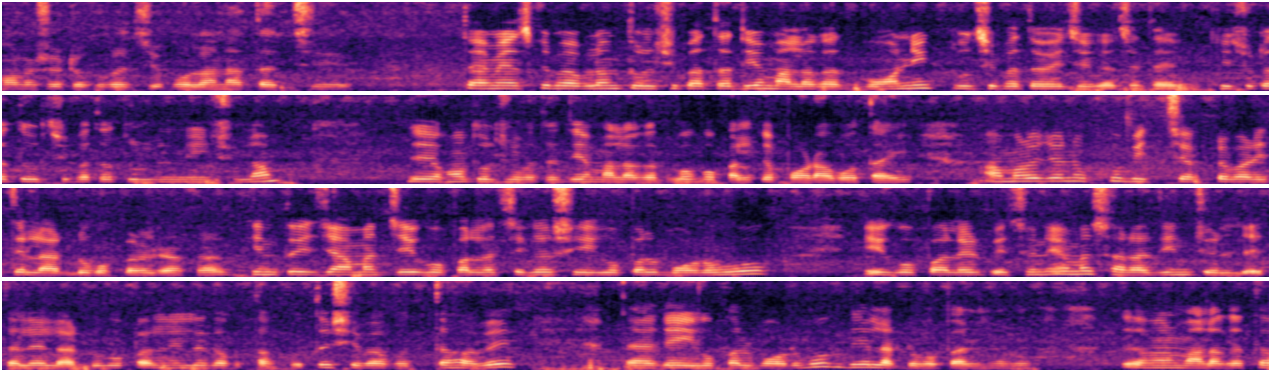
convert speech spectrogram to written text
মনসা ঠাকুর আছে, ভোলানাথ আছে। তাই আমি আজকে ভাবলাম তুলসী পাতা দিয়ে মালা গাঁথবো। অনেক তুলসী পাতা হয়েছে গেছে, তাই কিছুটা তুলসী পাতা তুলে নিয়েছিলাম। যে এখন তুলসী পাতা দিয়ে মালা গাঁথবো গোপালকে পড়াবো তাই। আমারও যেন খুব ইচ্ছে একটা বাড়িতে লাড্ডু গোপাল রাখার। কিন্তু এই যে আমার যে গোপাল আছে সেই গোপাল বড় হোক, এই গোপালের পেছনে আমার সারাদিন চলে যায়। তাহলে লাড্ডু গোপাল নিলে তাকে তো সেবা করতে হবে। তাই আগে এই গোপাল বড় হোক, দিয়ে লাড্ডু গোপাল নেব। তো আমার মালা গাঁথা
